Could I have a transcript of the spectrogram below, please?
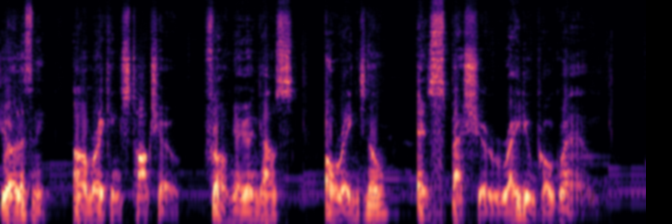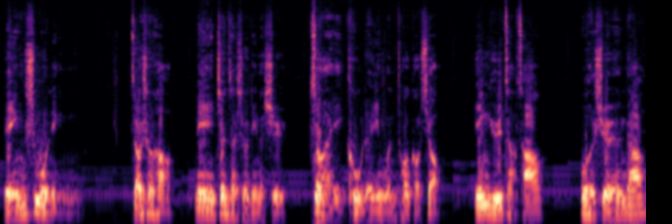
you're listening on Rankings Talk Show from Yuan Yuan Gao's original and special radio program. 英式 morning，早上好，你正在收听的是最酷的英文脱口秀——英语早操。我是袁元高，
